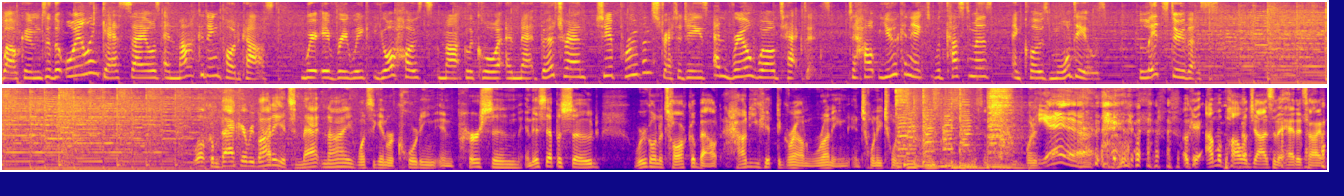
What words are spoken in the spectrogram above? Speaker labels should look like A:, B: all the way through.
A: Welcome to the Oil and Gas Sales and Marketing Podcast, where every week your hosts Mark LaCour and Matt Bertram share proven strategies and real world tactics to help you connect with customers and close more deals. Let's do this.
B: Welcome back, everybody. It's Matt and I once again recording in person. In this episode, we're going to talk about how do you hit the ground running in 2020.
C: Yeah.
B: okay, I'm apologizing ahead of time.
